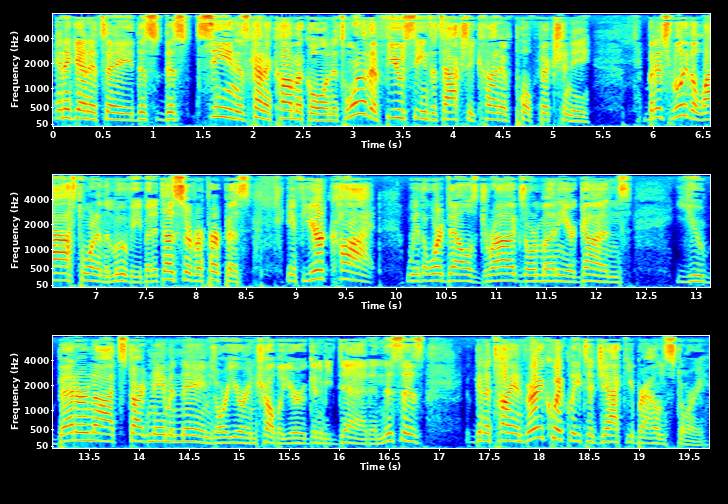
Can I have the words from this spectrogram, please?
And again, it's a this this scene is kind of comical, and it's one of the few scenes that's actually kind of Pulp Fictiony, but it's really the last one in the movie. But it does serve a purpose. If you're caught with Ordell's drugs or money or guns, you better not start naming names, or you're in trouble. You're going to be dead. And this is going to tie in very quickly to Jackie Brown's story.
